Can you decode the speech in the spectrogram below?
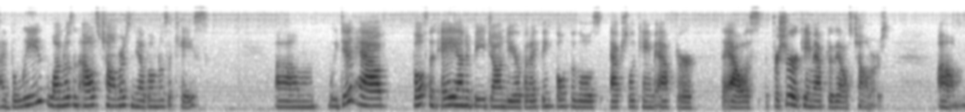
I believe one was an Allis Chalmers and the other one was a Case. Um, we did have both an A and a B John Deere, but I think both of those actually came after the Allis, for sure came after the Allis Chalmers. Um,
